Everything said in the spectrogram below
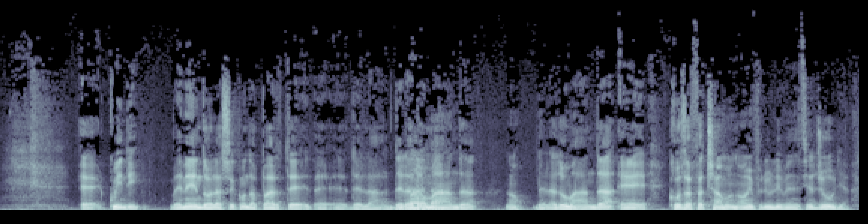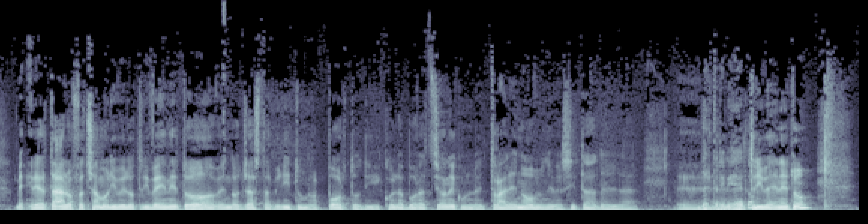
Eh, quindi, venendo alla seconda parte eh, della, della domanda no? della domanda è cosa facciamo noi in Friuli Venezia Giulia. Beh, in realtà lo facciamo a livello triveneto, avendo già stabilito un rapporto di collaborazione le, tra le nove università del, eh, del Triveneto. Del Triveneto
